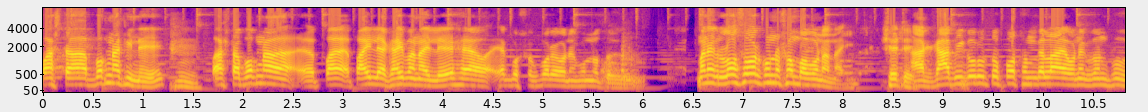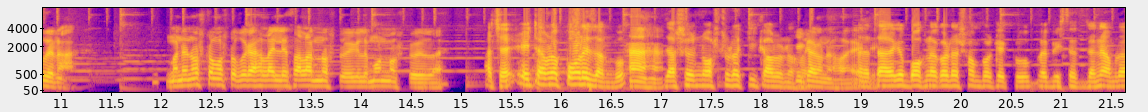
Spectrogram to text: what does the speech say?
পাঁচটা বকনা কিনে পাঁচটা বকনা পাইলে ঘাই বানাইলে হ্যাঁ এক বছর পরে অনেক উন্নত মানে লস হওয়ার কোনো সম্ভাবনা নাই। সেটাই। আর গাবি গরু তো প্রথম বেলায় অনেকজন বুঝে না। মানে নষ্ট নষ্ট করে হালাইলে চালান নষ্ট হয়ে গেলে মন নষ্ট হয়ে যায়। আচ্ছা এটা আমরা পরে জানব হ্যাঁ হ্যাঁ। আসলে নষ্টটা কি কারণে কি কারণে হয় তার আগে বকনা কটা সম্পর্কে একটু বিস্তারিত জানি। আমরা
